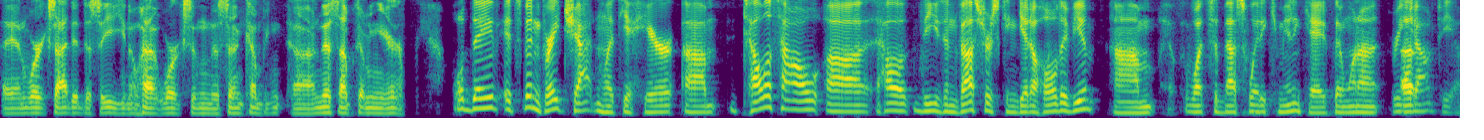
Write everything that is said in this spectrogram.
and we're excited to see you know how it works in this incoming uh, in this upcoming year. Well, Dave, it's been great chatting with you here. Um, tell us how uh, how these investors can get a hold of you. Um, what's the best way to communicate if they want to reach uh, out to you?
